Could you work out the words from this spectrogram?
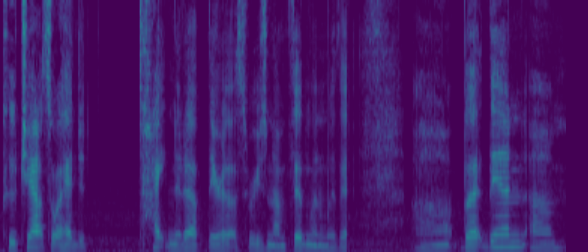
pooch out, so I had to tighten it up there. That's the reason I'm fiddling with it. Uh, but then um,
